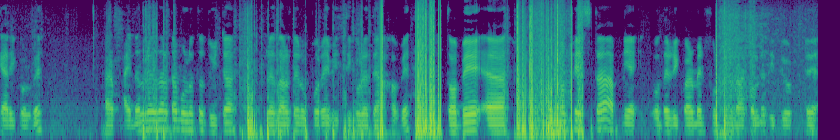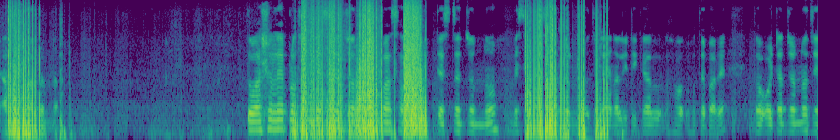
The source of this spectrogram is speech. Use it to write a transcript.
ক্যারি করবে। আর ফাইনাল রেজাল্টটা মূলত দুইটা রেজাল্টের উপরে ভিত্তি করে দেওয়া হবে। তবে প্রথম ফেজটা আপনি ওদের রিকোয়ারমেন্ট ফুলফিল না করলে দ্বিতীয়তে আসতে পারবেন না। তো আসলে প্রথম টেস্টের জন্য বা সাবজেক্টিভ টেস্টের জন্য বেসিক টেস্টের জন্য যেটা অ্যানালিটিক্যাল হতে পারে, তো ওইটার জন্য যে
